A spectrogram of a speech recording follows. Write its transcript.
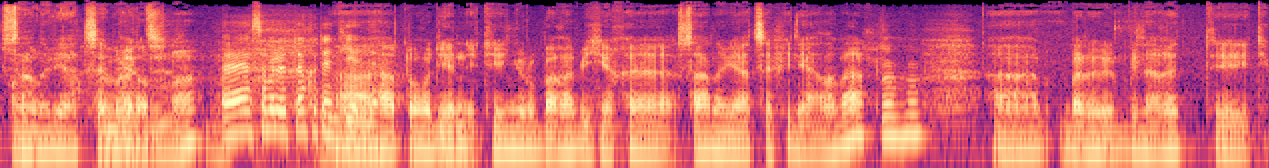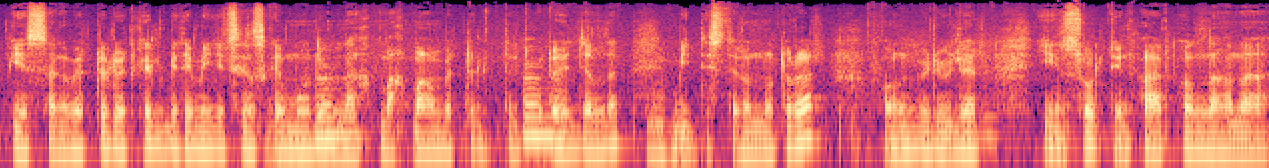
тұрur. Санавиация барамма. Э, самолеттен көтен тиелді. Ага, тоғы ден итен юрбаға бихеха санавиация филиалы бар. Бары билағыт пьесаны бір түрлі өткел бете медицинская модуллах махмағын бір түрлі көтен жалдар. Биддестерін отырар. Оның бөлілер инсульт, инфаркт болағына,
